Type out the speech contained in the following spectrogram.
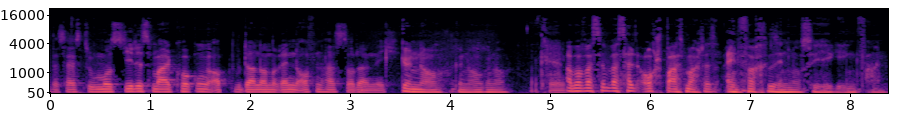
Das heißt, du musst jedes Mal gucken, ob du da noch ein Rennen offen hast oder nicht. Genau, genau, genau. Okay. Aber was, was halt auch Spaß macht, ist einfach sinnlos hier gegenfahren.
